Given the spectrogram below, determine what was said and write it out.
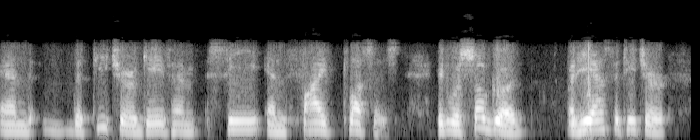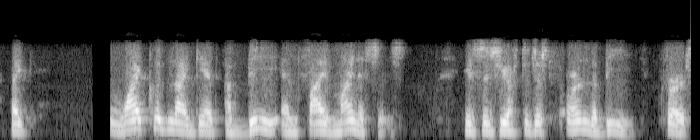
and the teacher gave him C and five pluses. It was so good, but he asked the teacher, like, why couldn't I get a B and five minuses? He says, you have to just earn the B first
